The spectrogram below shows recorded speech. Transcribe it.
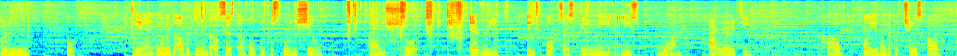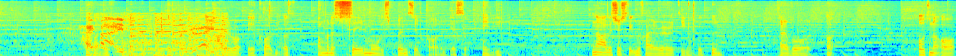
Really cool. Oh, yeah, and all of the other Building Battle sets that I've opened for Sword and Shield, I am sure every each box has given me at least one high rarity card or even like a chase card. High five! A, a, a, a higher up there card. i am gonna say more expensive card, I guess maybe. Nah, let's just stick with higher rarity, like a good either uh, alternate art,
